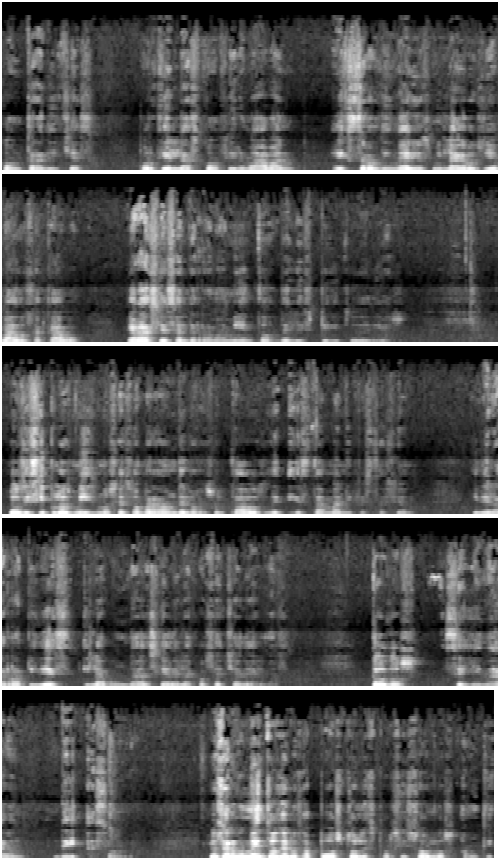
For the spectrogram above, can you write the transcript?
contradichas porque las confirmaban extraordinarios milagros llevados a cabo gracias al derramamiento del Espíritu de Dios. Los discípulos mismos se asombraron de los resultados de esta manifestación y de la rapidez y la abundancia de la cosecha de almas. Todos se llenaron de asombro. Los argumentos de los apóstoles por sí solos, aunque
